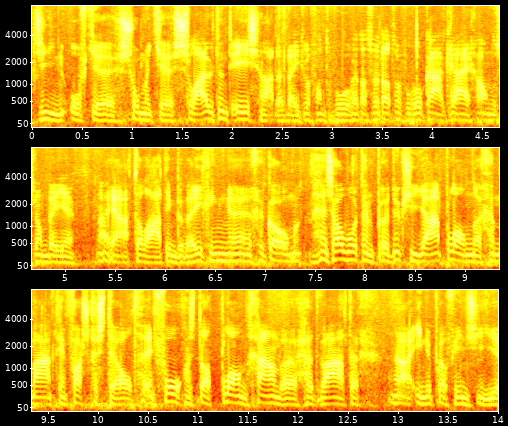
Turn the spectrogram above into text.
zien of je sommetje sluitend is. Nou, dat weten we van tevoren dat we dat wel voor elkaar krijgen. Anders dan ben je nou ja, te laat in beweging eh, gekomen. En zo wordt een productiejaarplan eh, gemaakt en vastgesteld. En volgens dat plan gaan we het water nou, in de provincie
